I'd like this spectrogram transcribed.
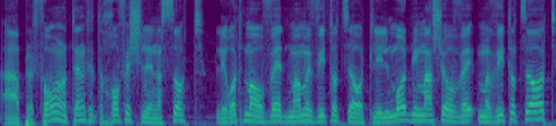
הפלטפורמה נותנת את החופש לנסות, לראות מה עובד, מה מביא תוצאות, ללמוד ממה שמביא תוצאות,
